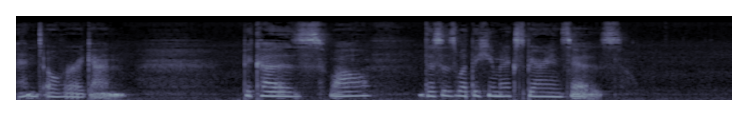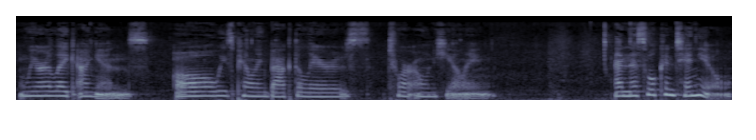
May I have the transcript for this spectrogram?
and over again. Because, well, this is what the human experience is. We are like onions, always peeling back the layers to our own healing. And this will continue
